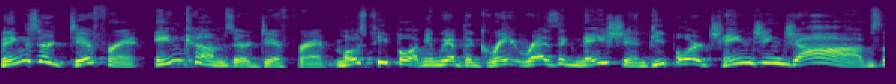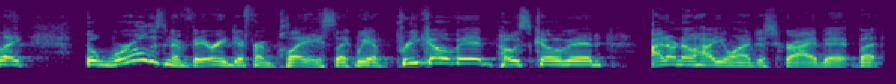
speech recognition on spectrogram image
Things are different. Incomes are different. Most people, I mean, we have the great resignation. People are changing jobs. Like the world is in a very different place. Like we have pre-COVID, post-COVID. I don't know how you want to describe it, but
